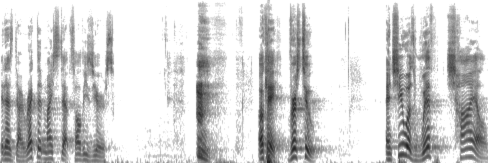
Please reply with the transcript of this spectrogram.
it has directed my steps all these years. Okay, verse 2. And she was with child.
